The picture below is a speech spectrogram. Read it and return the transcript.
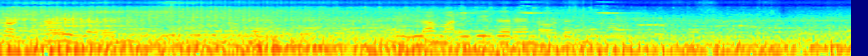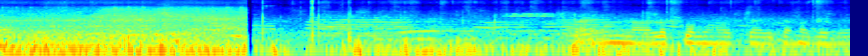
ಕಟ್ತಾ ಇದ್ದಾರೆ. ಎಲ್ಲ ಮಲಗಿದ್ದಾರೆ ನೋಡಿ. ಟೈಮ್ ನಾಲ್ಕು ಮೂವತ್ತೈದು ಆಗಿದೆ.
